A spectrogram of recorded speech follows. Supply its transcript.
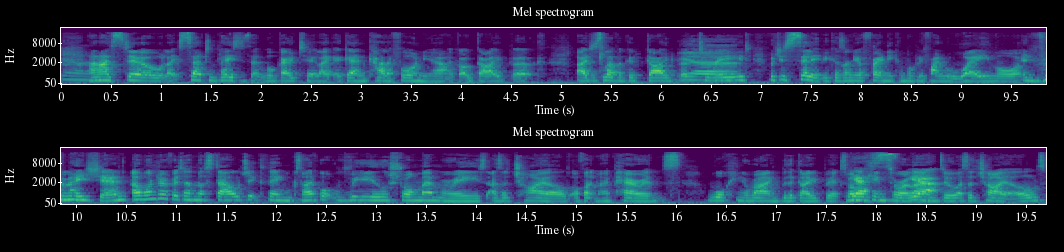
Yeah. And I still like certain places that we'll go to, like again California, I got a guidebook. I just love a good guidebook Yeah. to read, which is silly because on your phone you can probably find way more information. I wonder if it's a nostalgic thing because I've got real strong memories as a child of like my parents walking around with a guidebook. So when Yes, we came to Orlando as a child,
